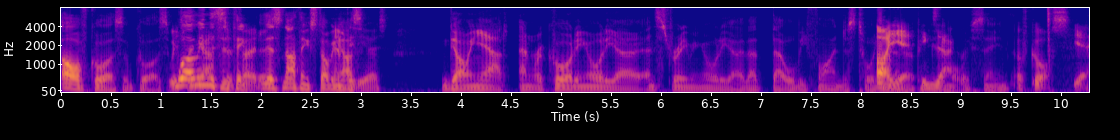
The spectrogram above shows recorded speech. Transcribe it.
Oh, of course, of course. With well, I mean, this is the thing. There's nothing stopping us videos. going out and recording audio and streaming audio. That that will be fine. Just talking. Oh, about yeah, our opinions on exactly. What we've seen. Of course, yeah.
